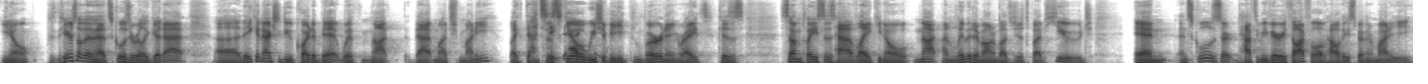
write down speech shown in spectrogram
you know, here's something that schools are really good at. Uh, they can actually do quite a bit with not that much money. Like that's a exactly. skill we should be learning, right? Because some places have like you know not unlimited amount of budgets, but huge. And and schools are, have to be very thoughtful of how they spend their money.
